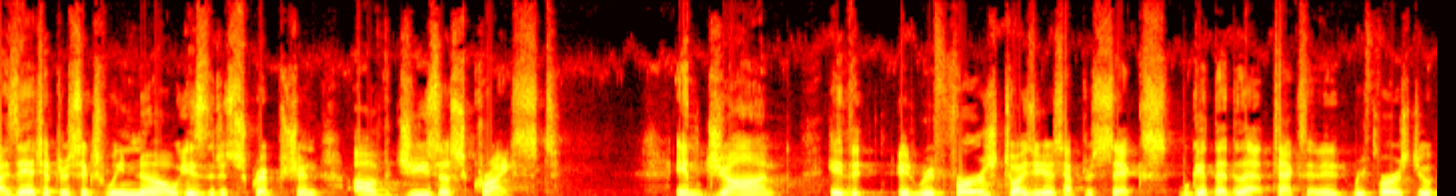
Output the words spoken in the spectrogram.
Isaiah chapter 6, we know, is the description of Jesus Christ. In John, it refers to Isaiah chapter 6. We'll get to that text, and it refers to,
